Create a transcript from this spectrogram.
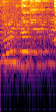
Gracias.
